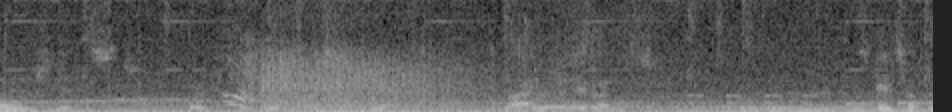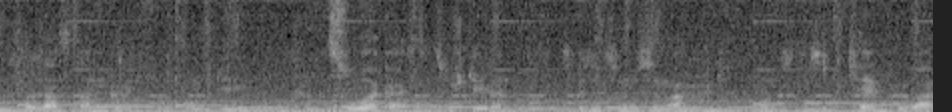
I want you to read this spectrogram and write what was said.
Und jetzt wir etwas hier. Nein, daneben. Skates hat den Palast angegriffen, um die Kazua-Geister zu stehlen. Sie besitzen große Macht und dieser Tempel war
